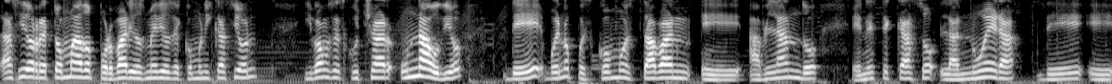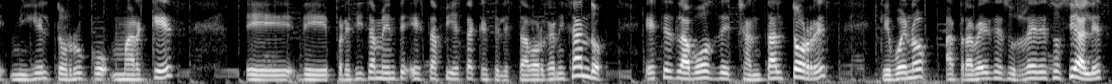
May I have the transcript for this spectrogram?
ha sido retomado por varios medios de comunicación y vamos a escuchar un audio de, bueno, pues cómo estaban eh, hablando, en este caso, la nuera de eh, Miguel Torruco Márquez, de precisamente esta fiesta que se le estaba organizando. Esta es la voz de Chantal Torres, que bueno, a través de sus redes sociales,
